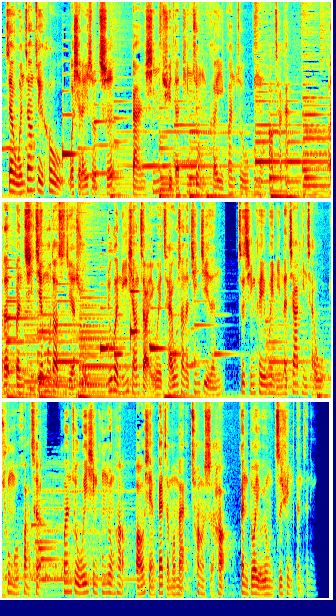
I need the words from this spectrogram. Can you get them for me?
在文章最后，我写了一首词，感兴趣的听众可以关注公众号查看。好的，本期节目到此结束。如果您想找一位财务上的经纪人，志勤可以为您的家庭财务出谋划策。关注微信公众号“保险该怎么买”，创始号，更多有用资讯等着您。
